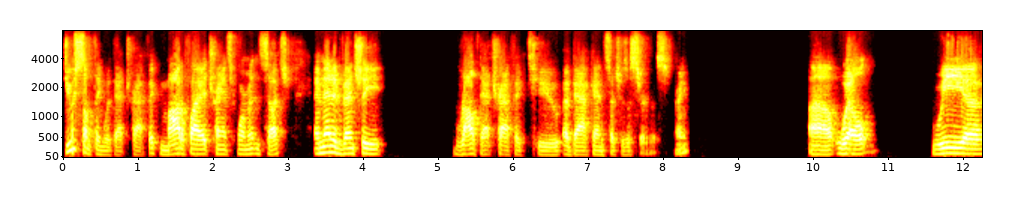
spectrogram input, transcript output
do something with that traffic, modify it, transform it and such, and then eventually route that traffic to a backend such as a service, right? Uh, well, we uh,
